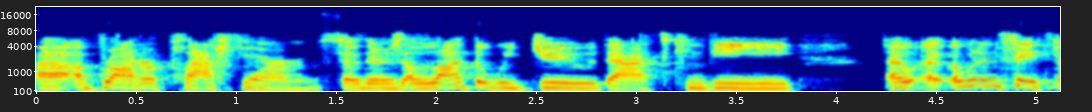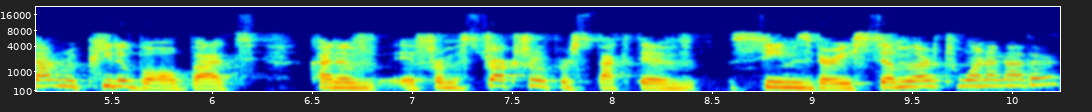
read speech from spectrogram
uh, a broader platform. So there's a lot that we do that can be, I, I, wouldn't say it's not repeatable, but kind of from a structural perspective, seems very similar to one another.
